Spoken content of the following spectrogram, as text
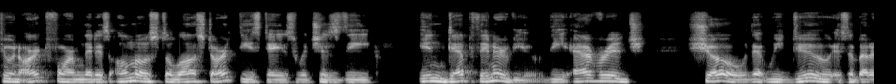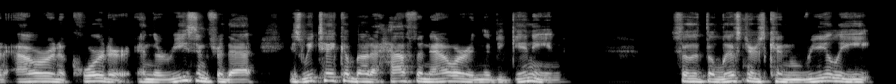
to an art form that is almost a lost art these days, which is the in depth interview. The average show that we do is about an hour and a quarter. And the reason for that is we take about a half an hour in the beginning so that the listeners can really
